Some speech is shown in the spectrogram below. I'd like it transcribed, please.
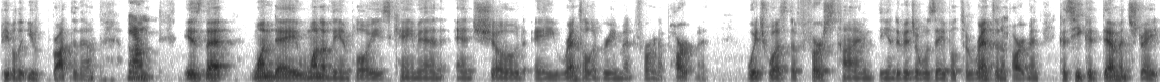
people that you've brought to them yeah. um, is that one day one of the employees came in and showed a rental agreement for an apartment which was the first time the individual was able to rent an apartment because he could demonstrate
